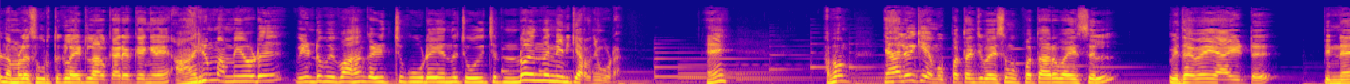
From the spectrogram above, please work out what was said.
നമ്മളെ സുഹൃത്തുക്കളായിട്ടുള്ള ആൾക്കാരൊക്കെ എങ്ങനെ ആരും അമ്മയോട് വീണ്ടും വിവാഹം കഴിച്ചുകൂടെ എന്ന് ചോദിച്ചിട്ടുണ്ടോ എന്ന് തന്നെ എനിക്ക് അറിഞ്ഞുകൂടാ. ഏ? അപ്പം ഞാൻ ആലോചിക്കുക മുപ്പത്തഞ്ച് വയസ്സ് മുപ്പത്താറ് വയസ്സിൽ വിധവയായിട്ട് പിന്നെ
